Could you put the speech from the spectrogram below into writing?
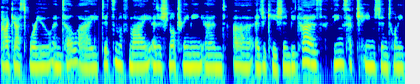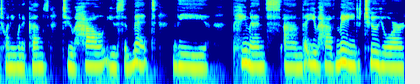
podcast for you until I did some of my additional training and uh, education because things have changed in 2020 when it comes to how you submit the payments um, that you have made to your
